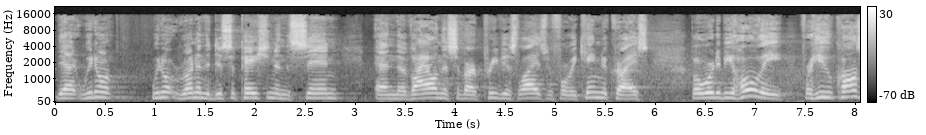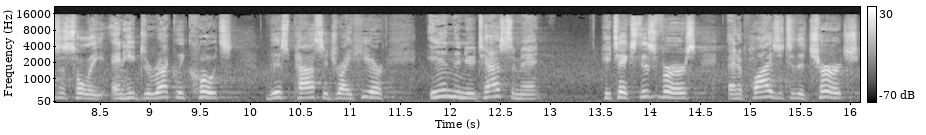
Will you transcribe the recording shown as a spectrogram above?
that we don't, we don't run in the dissipation and the sin and the vileness of our previous lives before we came to Christ, but we're to be holy for he who calls us holy. And he directly quotes this passage right here in the New Testament. He takes this verse and applies it to the church,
